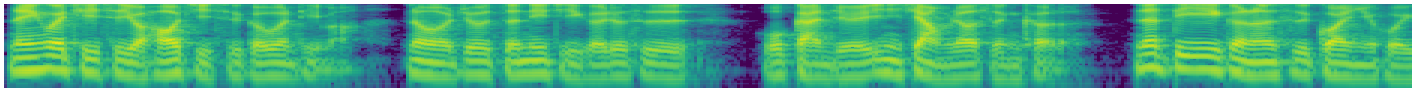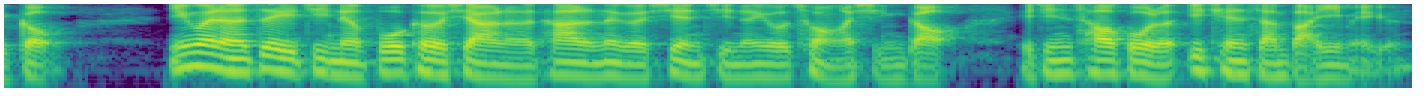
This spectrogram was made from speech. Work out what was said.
那因为其实有好几十个问题嘛，那我就整理几个，就是我感觉印象比较深刻的。那第一个呢是关于回购。因为呢，这一季呢，波克夏呢，它的那个现金呢又创了新高，已经超过了一千三百亿美元。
